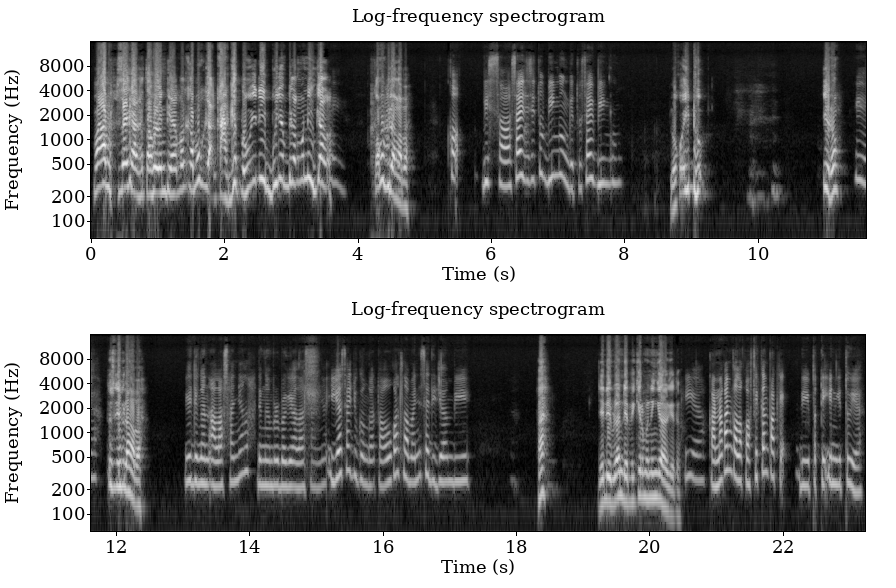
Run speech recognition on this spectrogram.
Maaf saya nggak ketahuin dia kamu nggak kaget loh. Ini ibunya bilang meninggal. Iya. kamu bilang apa bisa? Saya di situ bingung gitu. Saya bingung. lo kok hidup iya dong Iya. terus dia bilang apa Ya dengan alasannya lah, dengan berbagai alasannya. Iya saya juga nggak tahu kan selama ini saya di Jambi. jadi dia bilang dia pikir meninggal gitu Iya, karena kan kalau covid kan pakai dipetiin gitu ya,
